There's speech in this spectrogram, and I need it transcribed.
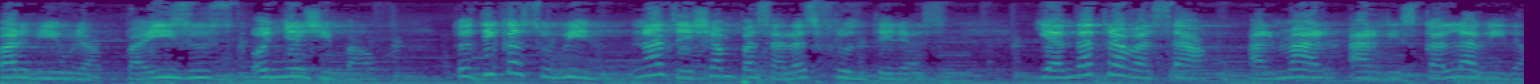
per viure, països on hi hagi pau, tot i que sovint no els deixen passar les fronteres i han de travessar el mar arriscant la vida.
